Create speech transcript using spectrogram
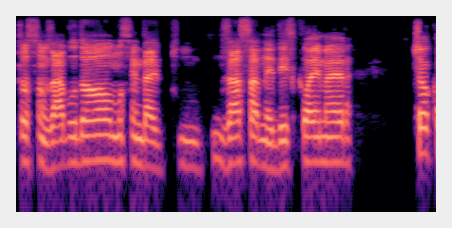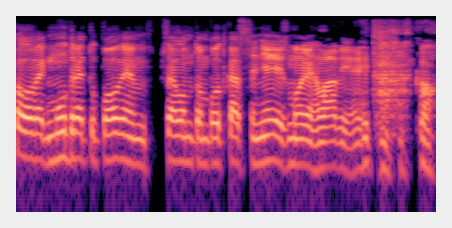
to som zabudol, musím dať zásadný disclaimer, čokoľvek múdre tu poviem v celom tom podcaste nie je z mojej hlavy. Je to ako,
